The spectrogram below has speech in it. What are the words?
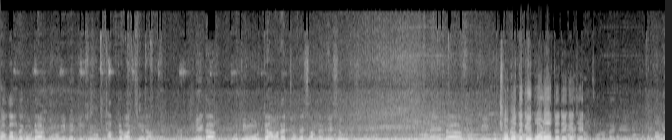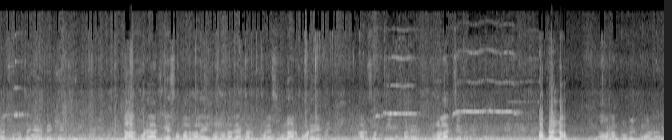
সকাল থেকে উঠে আর কোনো দিকে কিছু ভাবতে পারছি না। মেয়েটা প্রতি মুহূর্তে আমাদের চোখের সামনে ভেসে উঠছে। মানে এটা সত্যি। ছোট থেকেই বড় হতে দেখেছেন। ছোট থেকে আমরা ছোট থেকে দেখেছি। তারপরে আজকে সকালবেলা এই ঘটনা দেখার মানে শোনার পরে আর সত্যি মানে ভালো লাগছে না। আপনার নাম? আমার নাম প্রবীর কুমার রায়।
